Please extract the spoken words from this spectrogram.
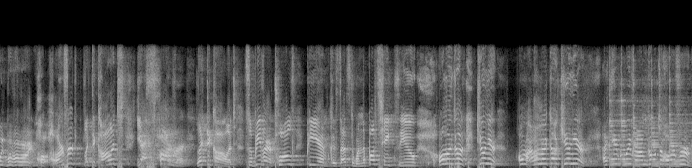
Wait, wait, wait, wait. Ha- Harvard? Like the college? Yes, Harvard. Like the college. So be there at 12 p.m. because that's the when the bus takes you. Oh my God, Junior! Oh my, oh my God, Junior! I can't believe. I'm going to Harvard.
